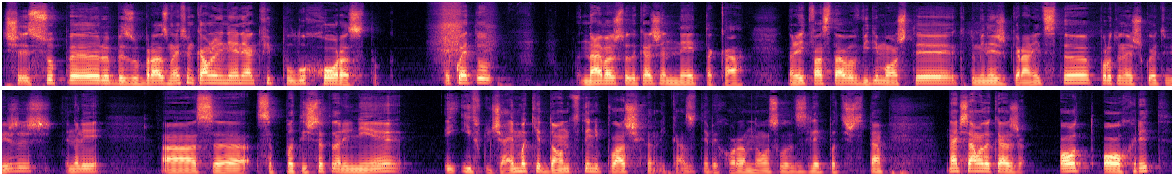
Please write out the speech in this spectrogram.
че е супер безобразно. Ето, камо ли не е някакви полухора са тук. Е, което най-важното е да кажа не е така. Нали, това става видимо още като минеш границата. Първото нещо, което виждаш е, нали, а, са, са пътищата. Нали, ние и, и включай македонците ни плашиха. Нали, казват, тебе хора много са зле пътища там. Значи само да кажа, от Охрид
